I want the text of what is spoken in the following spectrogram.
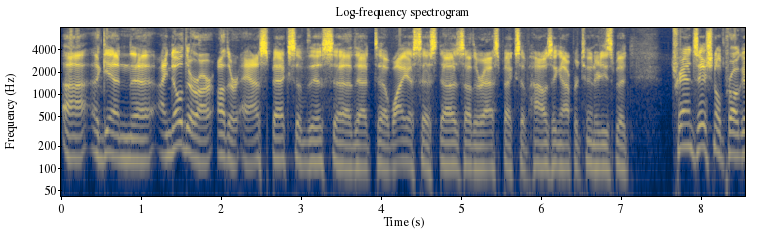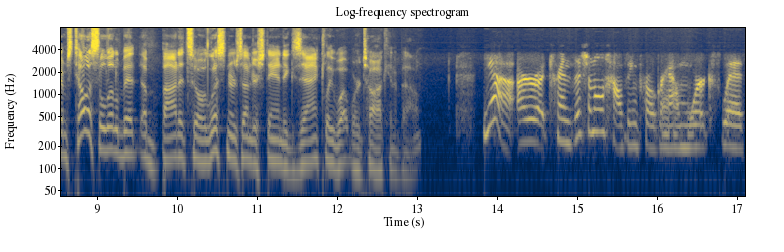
uh, again, uh, I know there are other aspects of this uh, that uh, YSS does, other aspects of housing opportunities, but transitional programs, tell us a little bit about it so listeners understand exactly what we're talking about. Yeah, our transitional housing program works with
